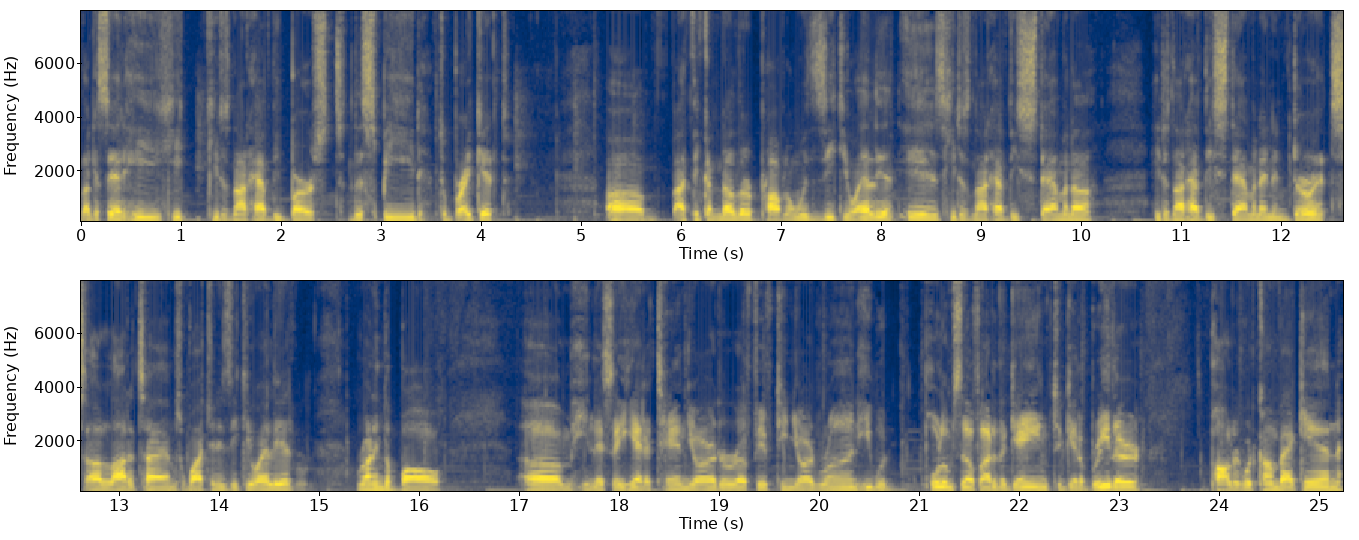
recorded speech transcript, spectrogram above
like I said, he he he does not have the burst, the speed to break it. Um, I think another problem with Ezekiel Elliott is he does not have the stamina. He does not have the stamina and endurance. A lot of times, watching Ezekiel Elliott running the ball, um, he let's say he had a 10 yard or a 15 yard run, he would pull himself out of the game to get a breather. Pollard would come back in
